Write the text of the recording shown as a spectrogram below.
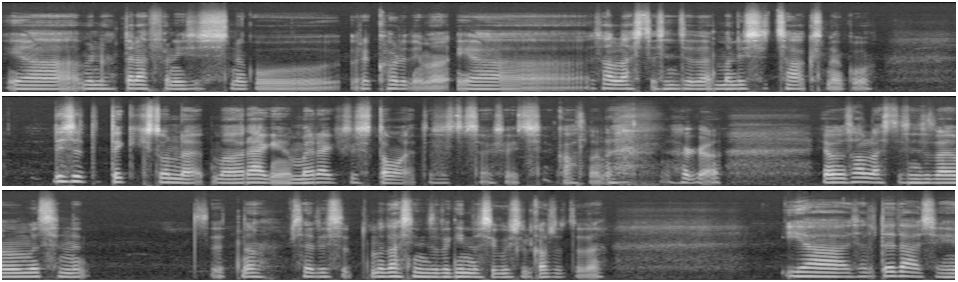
ja, või noh, telefoni siis nagu rekordima ja salvestasin seda, et ma lihtsalt saaks nagu, lihtsalt, tekiks tunne, et ma räägin ma ei räägiks lihtsalt omaette, sest see oleks veits kahtlane aga ja ma salvestasin seda ja ma mõtlesin, et, et noh, see lihtsalt, ma tahtsin seda kindlasti kuskil kasutada. ja sealt edasi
